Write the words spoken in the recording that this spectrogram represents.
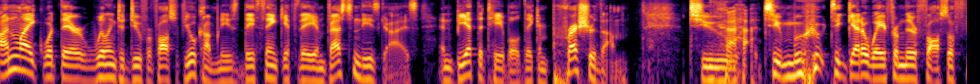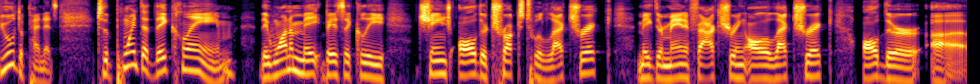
unlike what they're willing to do for fossil fuel companies, they think if they invest in these guys and be at the table, they can pressure them to to move to get away from their fossil fuel dependence to the point that they claim they want to make basically change all their trucks to electric, make their manufacturing all electric, all their uh,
